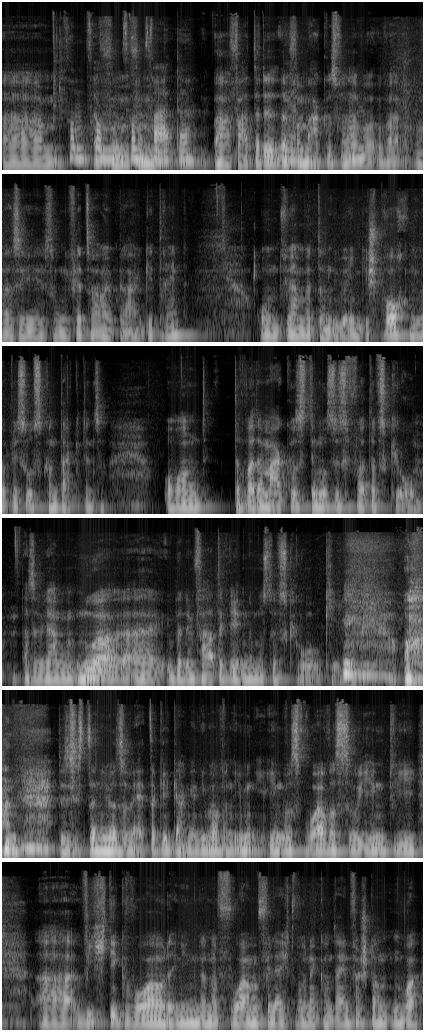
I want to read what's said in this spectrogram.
ähm, Vom- vom- vom Vater. Äh, Vater de, Ja. äh, von Markus war, war, war, war sie so ungefähr zweieinhalb Jahre getrennt. Und wir haben halt dann über ihn gesprochen, über Besuchskontakte und so. Und da war der Markus, der musste sofort aufs Klo. Also wir haben nur äh, über den Vater geredet, der musste aufs Klo, okay. Und das ist dann immer so weitergegangen. Immer wenn irgend- irgendwas war, was so irgendwie äh, wichtig war oder in irgendeiner Form, vielleicht wo er nicht ganz einverstanden war,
